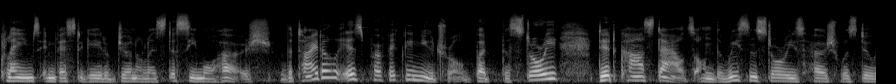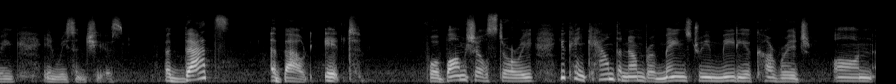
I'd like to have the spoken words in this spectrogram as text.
claims investigative journalist Seymour Hersh. The title is perfectly neutral, but the story did cast doubts on the recent stories Hersh was doing in recent years. But that's about it. For a bombshell story, you can count the number of mainstream media coverage on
